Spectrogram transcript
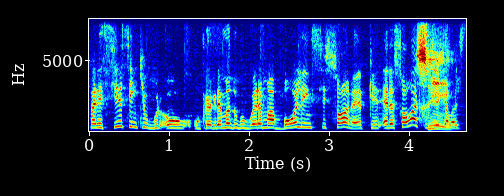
Parecia assim que o, o, o programa do Gugu era uma bolha em si só, né? Porque era só lá que Sim. aquela gente.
